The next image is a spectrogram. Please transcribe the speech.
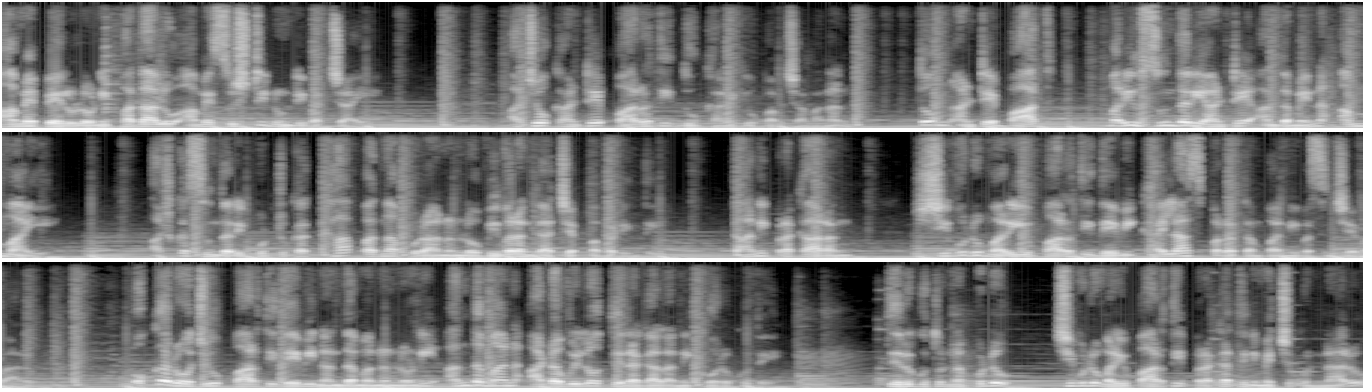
ఆమె పేరులోని పదాలు ఆమె సృష్టి నుండి వచ్చాయి. అచోక్ అంటే పార్వతి దుఃఖానికి ఉపశమనం తుమ్ అంటే బాత్ మరియు సుందరి అంటే అందమైన అమ్మాయి. అశుక సుందరి పుట్టుక ఖా పద్మ పురాణంలో వివరంగా చెప్పబడింది. దాని ప్రకారం శివుడు మరియు పార్వతీదేవి కైలాస్ పర్వతంపై నివసించేవారు. ఒకరోజు పార్వతీదేవి నందమనంలోని అందమాన అడవిలో తిరగాలని కోరుకుంది. తిరుగుతున్నప్పుడు శివుడు మరియు పార్వతి ప్రకృతిని మెచ్చుకున్నారు.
